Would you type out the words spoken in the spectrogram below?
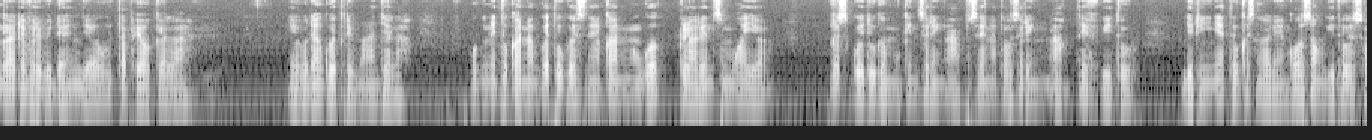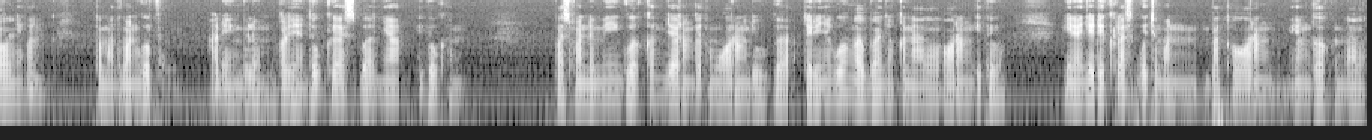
nggak ada perbedaan jauh tapi oke okay lah ya udah gue terima aja lah. Mungkin itu karena gue tugasnya kan gue kelarin semua ya. Terus gue juga mungkin sering absen atau sering aktif gitu. Jadinya tugas nggak ada yang kosong gitu. Soalnya kan teman-teman gue ada yang belum kerjain tugas banyak gitu kan. Pas pandemi gue kan jarang ketemu orang juga. Jadinya gue nggak banyak kenal orang gitu. Ini aja di kelas gue cuman empat orang yang gak kenal.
